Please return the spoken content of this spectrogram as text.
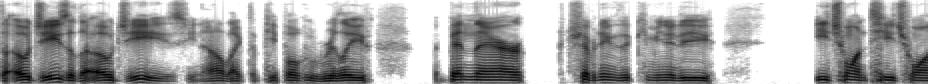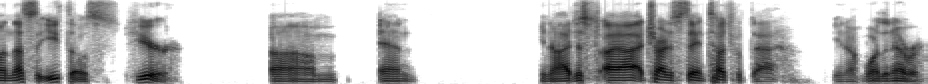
the OGs of the OGs, you know, like the people who really have been there contributing to the community, each one teach one. That's the ethos here. Um, and you know, I just I, I try to stay in touch with that, you know, more than ever.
